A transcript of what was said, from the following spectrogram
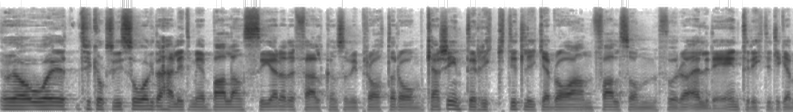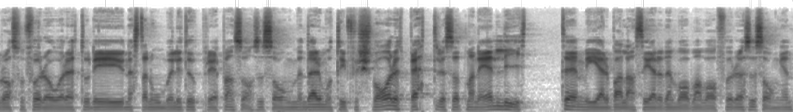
Och jag, och jag, tycker också vi såg det här lite mer balanserade Falcon som vi pratade om. Kanske inte riktigt lika bra anfall som förra, eller det är inte riktigt lika bra som förra året och det är ju nästan omöjligt att upprepa en sån säsong. Men däremot är försvaret bättre så att man är lite mer balanserad än vad man var förra säsongen.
